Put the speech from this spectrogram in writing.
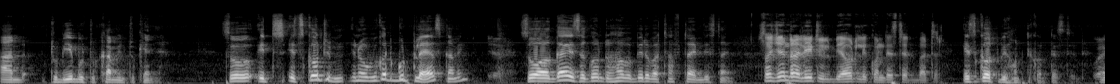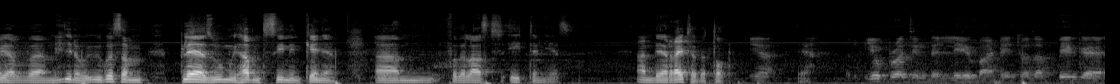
and to be able to come into Kenya. So it's it's going to you know we've got good players coming. Yeah. So our guys are going to have a bit of a tough time this time. So generally, it will be hotly contested battle. It's got to be hotly contested. We have, um, you know, we've got some players whom we haven't seen in Kenya um, for the last eight, ten years, and they're right at the top. Yeah. Yeah. You brought in the live and it was a big. Uh,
